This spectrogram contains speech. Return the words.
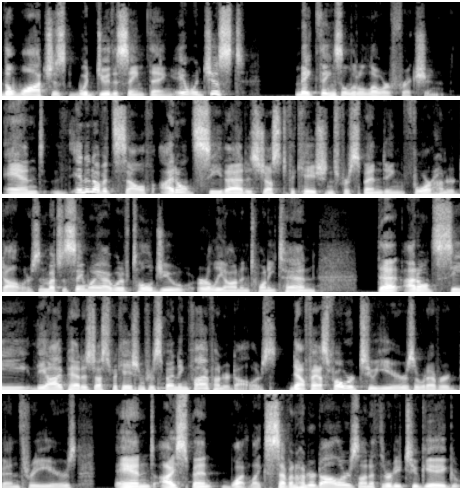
the watches would do the same thing. It would just make things a little lower friction. And in and of itself, I don't see that as justifications for spending $400. In much the same way I would have told you early on in 2010 that I don't see the iPad as justification for spending $500. Now, fast forward two years or whatever it had been, three years, and I spent what, like $700 on a 32 gig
